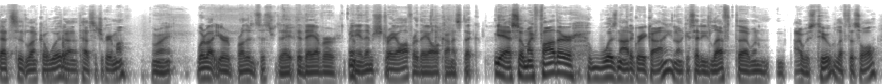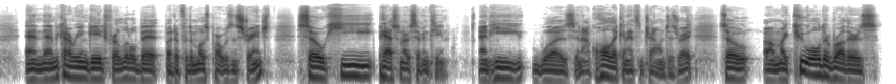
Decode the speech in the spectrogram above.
that's the luck of wood uh, to have such a great mom. Right. What about your brothers and sisters? Did they, did they ever any of them stray off, or they all kind of stick? Yeah, so my father was not a great guy. You know, like I said, he left uh, when I was two, left us all. And then we kind of re-engaged for a little bit, but for the most part was estranged. So he passed when I was 17. And he was an alcoholic and had some challenges, right? So um, my two older brothers,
